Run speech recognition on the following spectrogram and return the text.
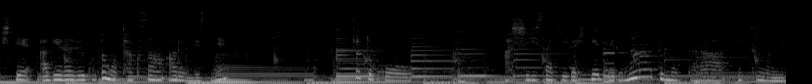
してあげられることもたくさんあるんですね。ちょっとこう足先が冷えてるなと思ったらいつもより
